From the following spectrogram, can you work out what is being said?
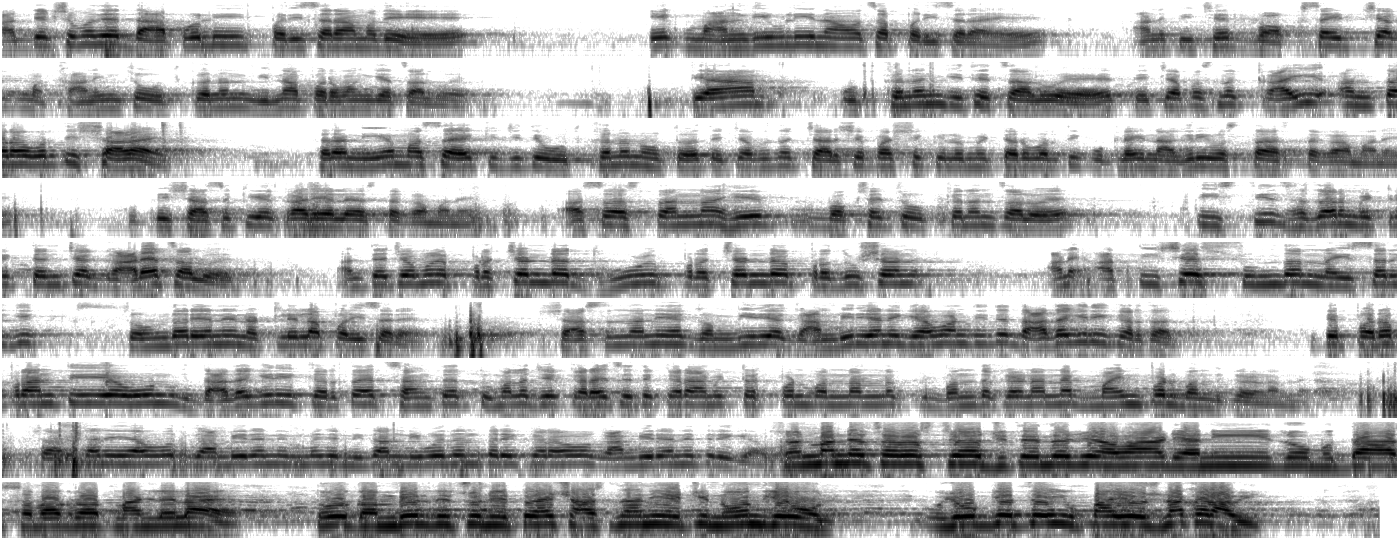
अध्यक्षमध्ये दापोली परिसरामध्ये एक मांदिवली नावाचा परिसर आहे आणि तिथे बॉक्साईटच्या खाणींचं उत्खनन विना परवानग्या चालू आहे. त्या उत्खनन जिथे चालू आहे त्याच्यापासून काही अंतरावरती शाळा आहे खरा नियम असा आहे की जिथे उत्खनन होतं त्याच्यापासून चारशे पाचशे किलोमीटरवरती कुठल्याही नागरी वस्ता असता कामा नये कुठली शासकीय कार्यालय असता कामा नये. असं असताना हे बॉक्साईटचं उत्खनन चालू आहे. तीस तीस हजार मेट्रिक टनच्या गाड्या चालू आहेत. आणि त्याच्यामुळे प्रचंड धूळ प्रचंड प्रदूषण आणि अतिशय सुंदर नैसर्गिक सौंदर्याने नटलेला परिसर आहे. शासनाने हे गंभीर गांभीर्याने घ्यावं आणि तिथे दादागिरी करतात. तिथे परप्रांतीय येऊन दादागिरी करतायत सांगतात तुम्हाला जे करायचं ते करा आम्ही ट्रक पण बनणार बंद करणार नाही माईन पण बंद करणार नाही. शासनाने यावं गांभीर्याने म्हणजे निदान निवेदन तरी करावं गांभीर्याने तरी घ्यावं. सन्मान्य सदस्य जितेंद्रजी आव्हाड यांनी जो मुद्दा सभागृहात मांडलेला आहे तो गंभीर दिसून येतोय. शासनाने याची नोंद घेऊन योग्य ते उपाययोजना करावी.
